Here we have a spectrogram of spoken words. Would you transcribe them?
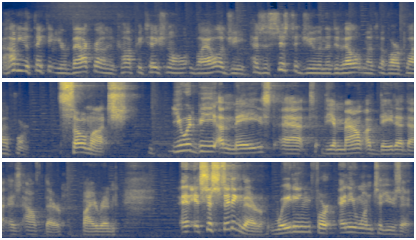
How do you think that your background in computational biology has assisted you in the development of our platform? So much. You would be amazed at the amount of data that is out there, Byron. And it's just sitting there waiting for anyone to use it.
